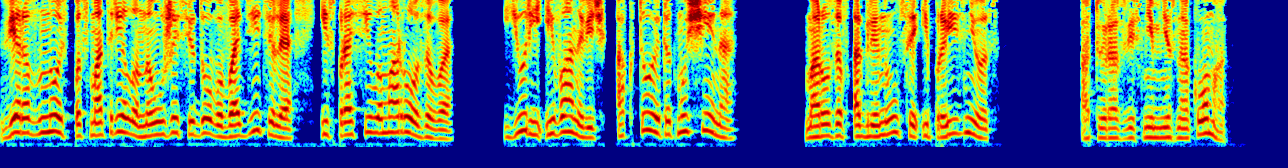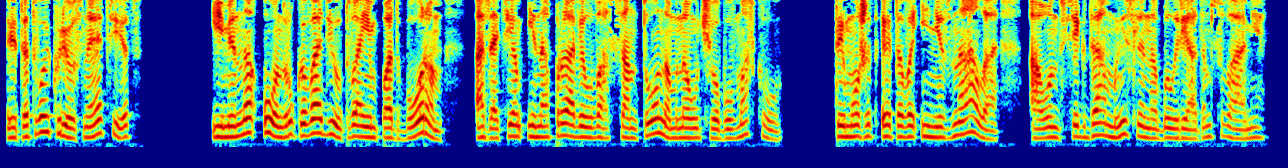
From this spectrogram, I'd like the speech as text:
Вера вновь посмотрела на уже седого водителя и спросила Морозова, «Юрий Иванович, а кто этот мужчина?» Морозов оглянулся и произнес, «А ты разве с ним не знакома? Это твой крестный отец». Именно он руководил твоим подбором, а затем и направил вас с Антоном на учебу в Москву. Ты, может, этого и не знала, а он всегда мысленно был рядом с вами.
